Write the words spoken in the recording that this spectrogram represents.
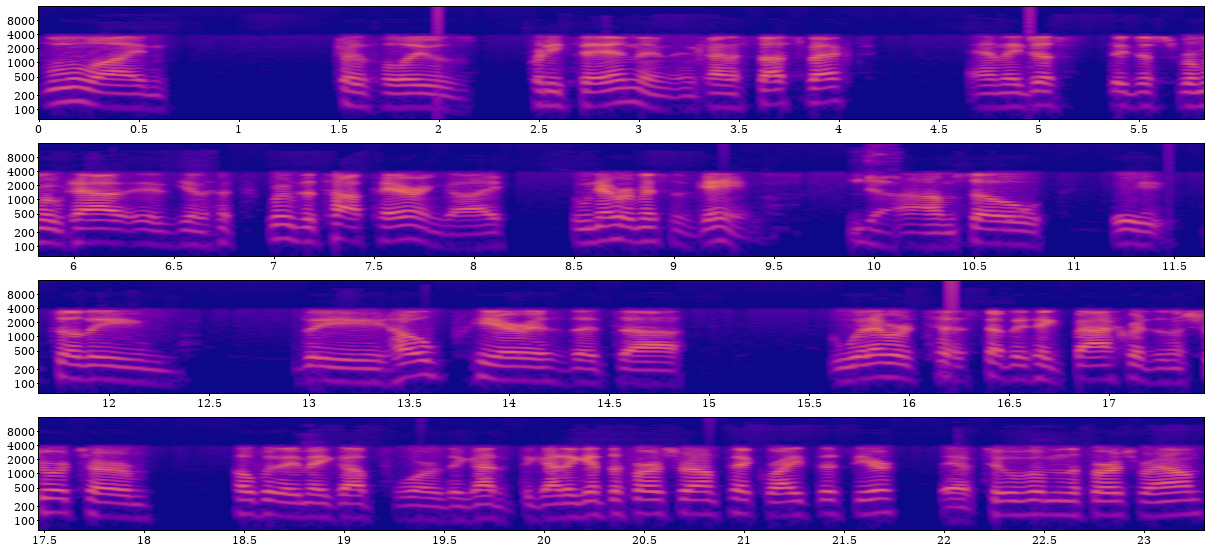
blue line, truthfully, was pretty thin and, and kind of suspect and they just they just removed how you know removed the top pairing guy who never misses games. Yeah. Um. So the so the the hope here is that uh, whatever t- step they take backwards in the short term, hopefully they make up for. They got they got to get the first round pick right this year. They have two of them in the first round,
